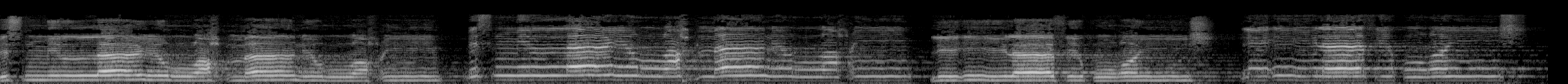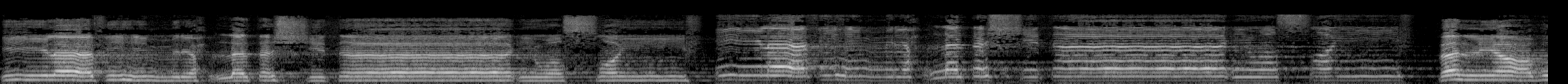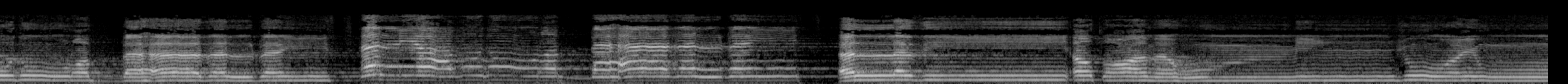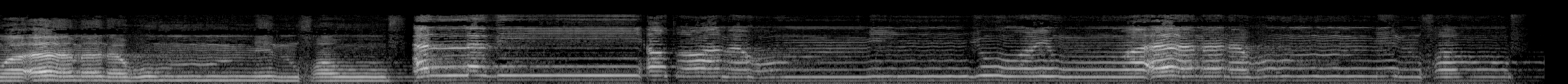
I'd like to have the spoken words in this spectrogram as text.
بسم الله الرحمن الرحيم. بسم الله الرحمن الرحيم. لإيلاف قريش. لإيلاف قريش. إيلافهم رحلة الشتاء والصيف. إيلافهم رحلة الشتاء فليعبدوا رب هذا البيت فليعبدوا رب هذا البيت الذي أطعمهم من جوع وآمنهم من خوف الذي أطعمهم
